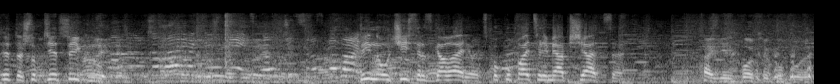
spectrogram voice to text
это, чтоб тебе тыкнул. Разговаривать. Ты научись разговаривать, с покупателями общаться. А ей пофигу будет.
